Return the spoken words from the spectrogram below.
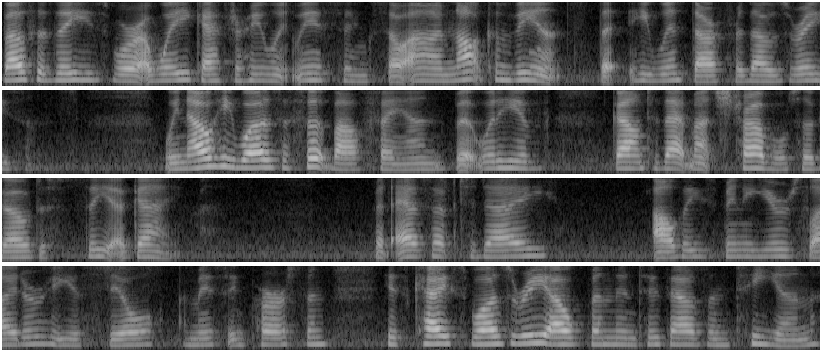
Both of these were a week after he went missing, so I'm not convinced that he went there for those reasons. We know he was a football fan, but would he have gone to that much trouble to go to see a game? But as of today, all these many years later, he is still a missing person. His case was reopened in 2010.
